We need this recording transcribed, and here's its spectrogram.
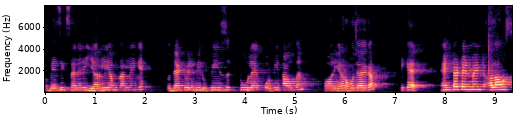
तो बेसिक सैलरी ईयरली हम कर लेंगे। तो that will be rupees two lakh forty thousand per year हो जाएगा। ठीक है? एंटरटेनमेंट अलाउंस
